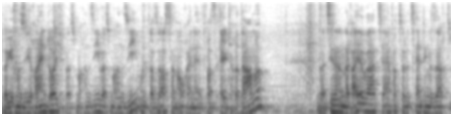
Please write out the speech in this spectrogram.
Da geht man sie rein durch, was machen Sie, was machen Sie? Und da saß dann auch eine etwas ältere Dame. Und als sie dann in der Reihe war, hat sie einfach zur Dozentin gesagt,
